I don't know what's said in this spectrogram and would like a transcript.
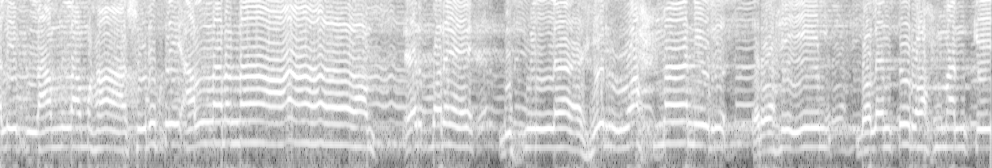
আলিফ, লাম লাম, হা, শুরুতেই আল্লাহর নাম, এরপরে বিসমিল্লাহির রহমানির রহিম, বলেন তো রহমান কে?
